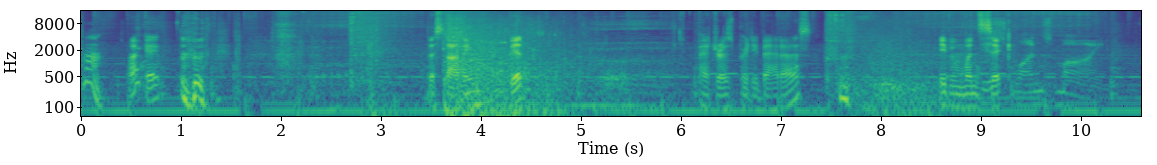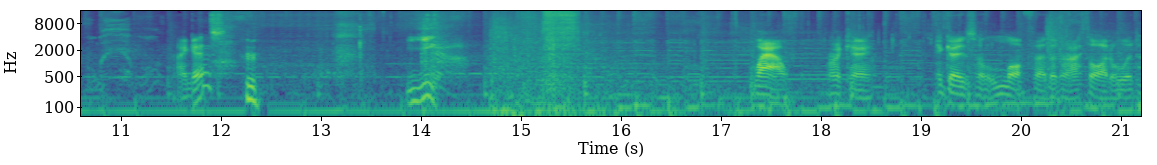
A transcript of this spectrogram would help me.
hmm, Okay. the starting bit. Petra's pretty badass. Even when This sick, one's mine. I guess. yeah. Wow. Okay. It goes a lot further than I thought it would.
